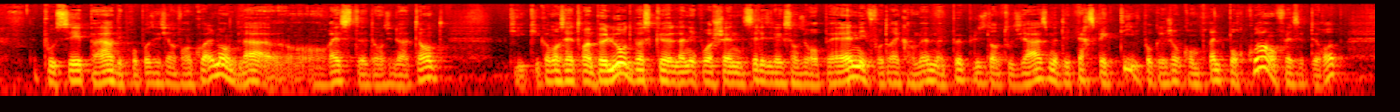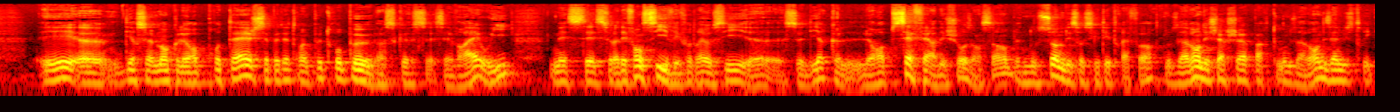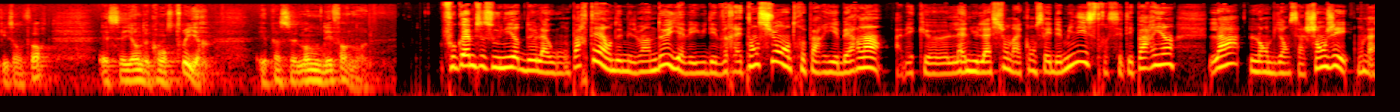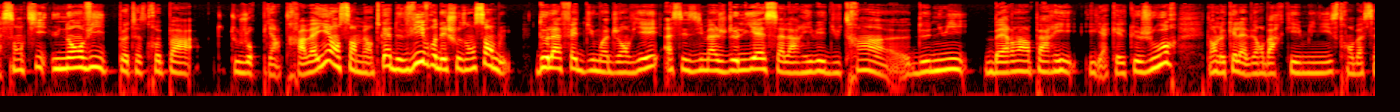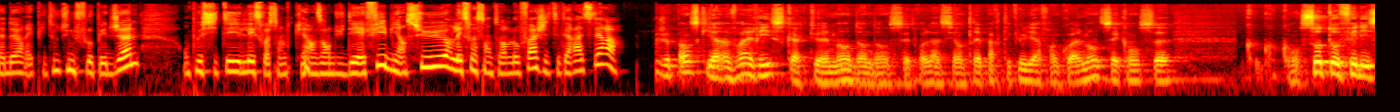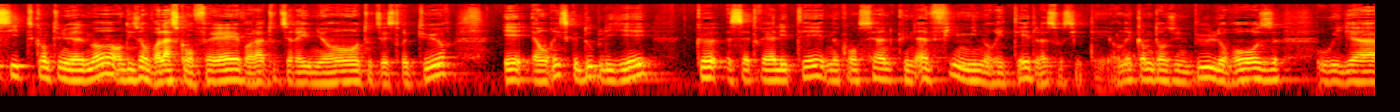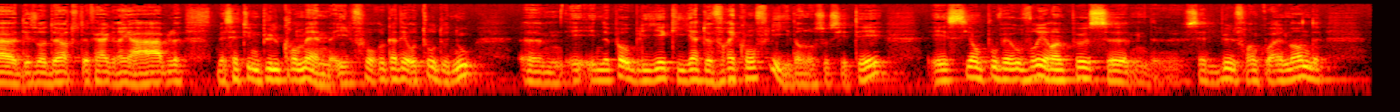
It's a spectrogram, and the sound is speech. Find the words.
poussé par des propositions franco-allemandes. Là, on reste dans une attente qui, commence à être un peu lourde parce que l'année prochaine, c'est les élections européennes. Il faudrait quand même un peu plus d'enthousiasme, des perspectives pour que les gens comprennent pourquoi on fait cette Europe. Et euh, dire seulement que l'Europe protège, c'est peut-être un peu trop peu, parce que c'est vrai, oui, mais c'est sur la défensive. Il faudrait aussi euh, se dire que l'Europe sait faire des choses ensemble. Nous sommes des sociétés très fortes, nous avons des chercheurs partout, nous avons des industries qui sont fortes. Essayons de construire et pas seulement nous défendre. Faut quand même se souvenir de là où on partait. En 2022, il y avait eu des vraies tensions entre Paris et Berlin, avec euh, l'annulation d'un conseil de ministres, c'était pas rien. Là, l'ambiance a changé. On a senti une envie, peut-être pas de toujours bien travailler ensemble, mais en tout cas de vivre des choses ensemble de la fête du mois de janvier à ces images de liesse à l'arrivée du train euh, de nuit Berlin-Paris il y a quelques jours, dans lequel avaient embarqué ministres, ambassadeurs et puis toute une flopée de jeunes. On peut citer les 75 ans du DFI, bien sûr, les 60 ans de l'OFAGE, etc., etc. Je pense qu'il y a un vrai risque actuellement dans, cette relation très particulière franco-allemande, c'est qu'on se qu'on s'auto-félicite continuellement en disant voilà ce qu'on fait, voilà toutes ces réunions, toutes ces structures, et on risque d'oublier que cette réalité ne concerne qu'une infime minorité de la société. On est comme dans une bulle rose où il y a des odeurs tout à fait agréables, mais c'est une bulle quand même. Et il faut regarder autour de nous euh, et, ne pas oublier qu'il y a de vrais conflits dans nos sociétés. Et si on pouvait ouvrir un peu cette bulle franco-allemande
